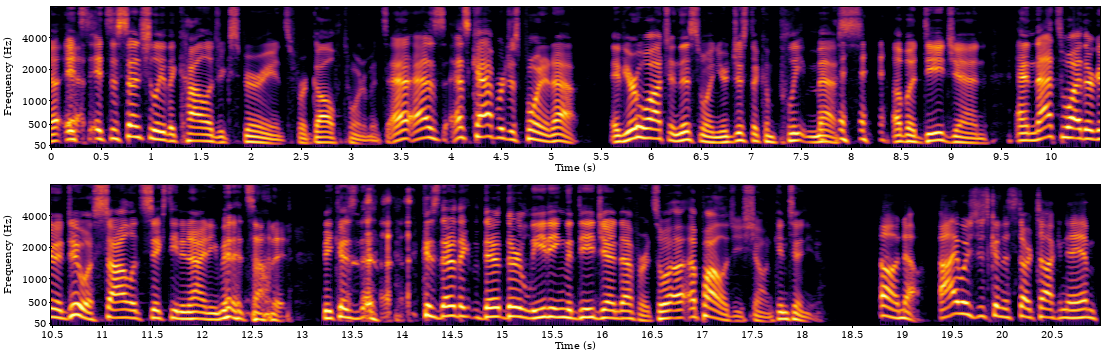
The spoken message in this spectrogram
uh, it's Yes. it's essentially the college experience for golf tournaments. As as Capper just pointed out, if you're watching this one, you're just a complete mess of a degen, and that's why they're going to do a solid 60 to 90 minutes on it because because they're the, they're they're leading the degen effort. So uh, apologies, Sean. Continue. Oh no, I was just going to start talking to him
